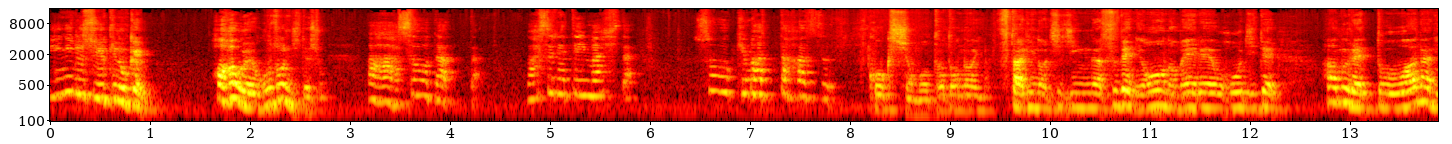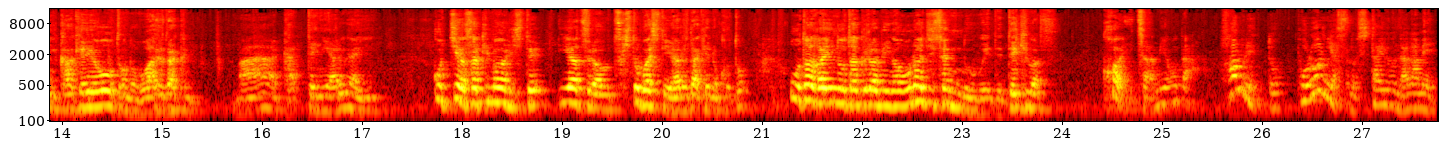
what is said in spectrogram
イギリス行きの件母上ご存知でしょああそうだ忘れていました。そう決まったはず。国書も整い二人の知人がすでに王の命令を報じてハムレットを罠にかけようとの悪巧み。まあ勝手にやるがいい。こっちは先回りして奴らを突き飛ばしてやるだけのこと。お互いの企みが同じ線の上でできます。こいつは妙だ。ハムレットポロニアスの死体を眺め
